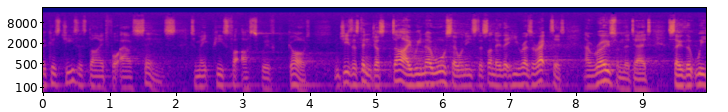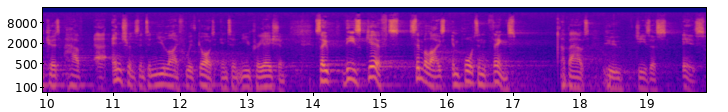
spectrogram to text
because Jesus died for our sins to make peace for us with God. And Jesus didn't just die, we know also on Easter Sunday that he resurrected and rose from the dead so that we could have uh, entrance into new life with God, into new creation. So these gifts symbolize important things about who Jesus is.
